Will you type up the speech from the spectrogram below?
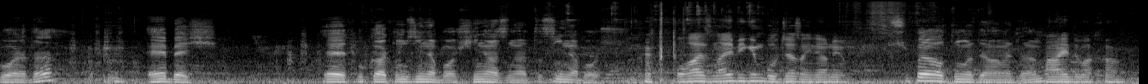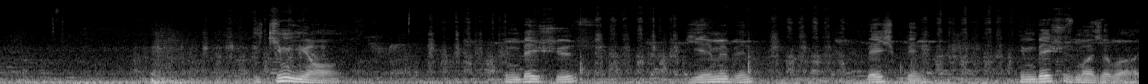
bu arada. E5. Evet bu kartımız yine boş. Yine hazine haritası yine boş. O hazinayı bir gün bulacağız inanıyorum. Süper altınla devam edelim. Haydi bakalım. 2 milyon. 1500. 20 bin. 5000. 1500 mü acaba?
